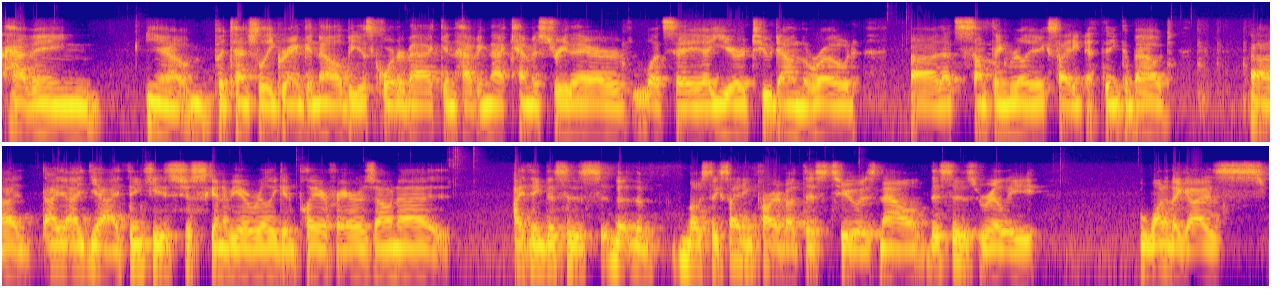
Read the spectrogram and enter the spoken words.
having you know potentially Grant Gunnell be his quarterback and having that chemistry there. Let's say a year or two down the road, uh, that's something really exciting to think about. Uh, I, I, yeah, I think he's just going to be a really good player for Arizona. I think this is the the most exciting part about this too is now this is really one of the guys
